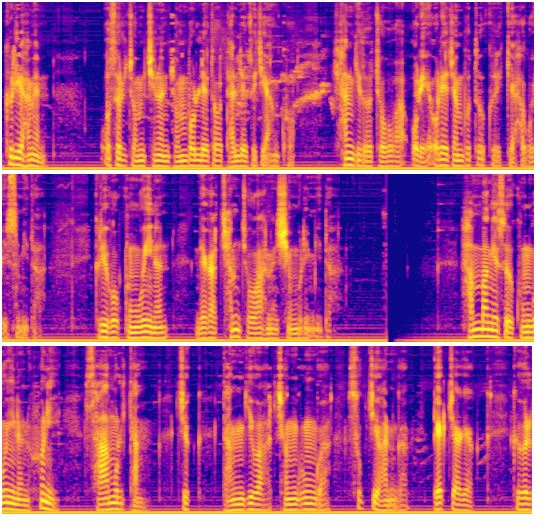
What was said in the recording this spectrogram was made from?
그리하면 옷을 좀 치는 좀벌레도 달려들지 않고 향기도 좋아 오래오래 전부터 그렇게 하고 있습니다. 그리고 궁궁이는 내가 참 좋아하는 식물입니다. 한방에서 궁궁이는 흔히 사물탕, 즉 당기와 천궁과 숙지환과 백작약 그걸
